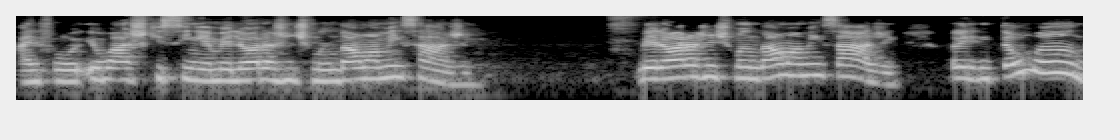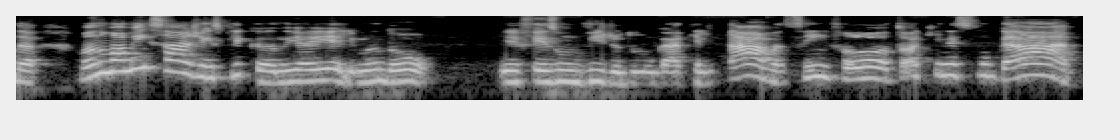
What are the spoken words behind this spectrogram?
Aí ele falou: Eu acho que sim, é melhor a gente mandar uma mensagem. Melhor a gente mandar uma mensagem. Falei, então manda, manda uma mensagem explicando. E aí ele mandou ele fez um vídeo do lugar que ele estava, assim, falou, oh, tô aqui nesse lugar,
